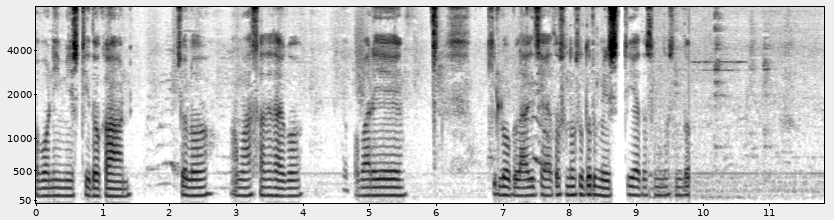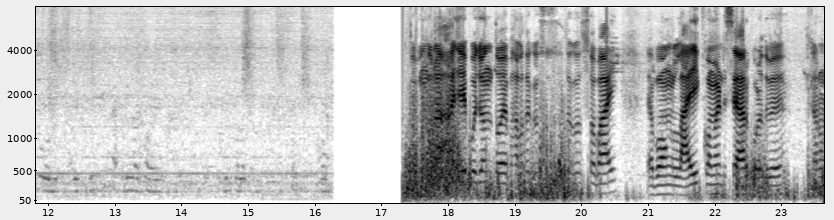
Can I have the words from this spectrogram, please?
অবনী মিষ্টি দোকান। চলো আমার সাথে থাকো। বাবারে। কি লোভ লাগছে? এত সুন্দর সুন্দর মিষ্টি, এত সুন্দর সুন্দর। আজ এ পর্যন্ত ভালো থাকো, সুস্থ থাকো সবাই, এবং লাইক কমেন্ট শেয়ার করে দেবে। কারণ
